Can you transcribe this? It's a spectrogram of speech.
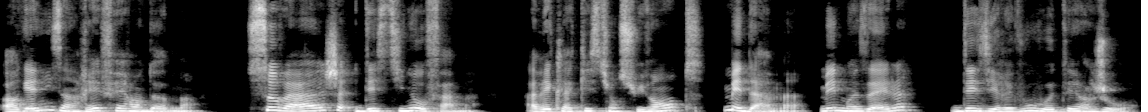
organisent un référendum sauvage destiné aux femmes, avec la question suivante Mesdames, Mesdemoiselles, désirez-vous voter un jour?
